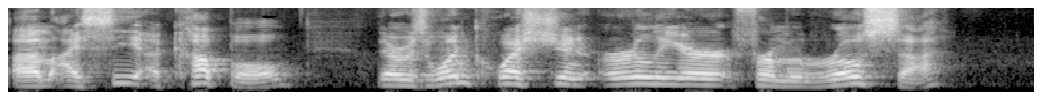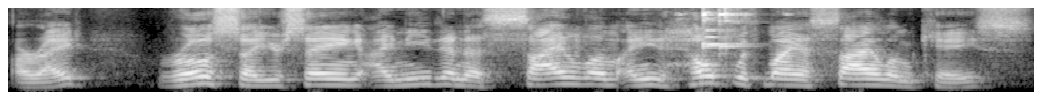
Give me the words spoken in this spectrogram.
Um, I see a couple. There was one question earlier from Rosa. All right. Rosa, you're saying, I need an asylum, I need help with my asylum case.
